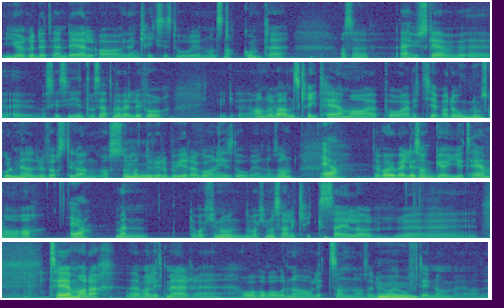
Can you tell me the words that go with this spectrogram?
Gjøre det til en del av den krigshistorien man snakker om til Altså, jeg husker jeg, eh, jeg si, interesserte meg veldig for andre verdenskrig-temaet på jeg vet ikke, Var det ungdomsskolen min hadde du første gang, og så hadde Mm. du det på videregående historien og sånn. Ja. Det var jo veldig sånn gøye tema å ha. ja. Men det var ikke noe, det var ikke noe særlig krigsseilertema der. Det var litt mer eh, overordna og litt sånn altså, Du var jo Mm. ofte innom eh, altså,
